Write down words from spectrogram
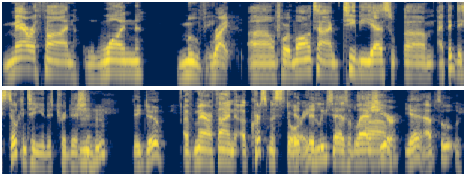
marathon one movie. Right. Um, for a long time, TBS, um, I think they still continue this tradition Mhm. They do. of marathon a Christmas story. At, at least as of last Um, year. Yeah, absolutely.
